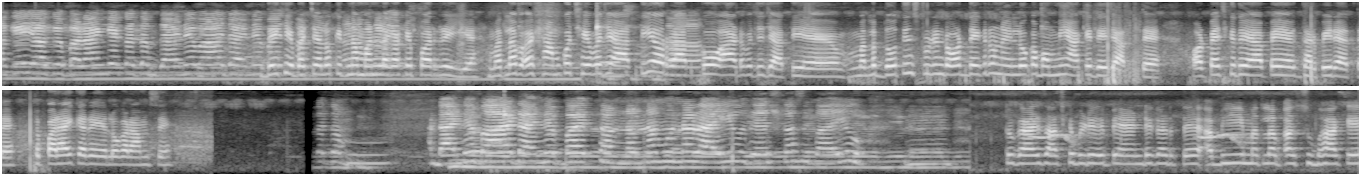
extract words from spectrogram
आगे आगे बढ़ाएँगे कदम दाहिने बाएँ दाहिने। देखिए बच्चे लोग कितना मन लगा के पढ़ रही है। मतलब शाम को छः बजे आती है और रात को आठ बजे जाती है। मतलब दो तीन स्टूडेंट और देख रहे हो ना इन लोग का मम्मी आके दे जाते हैं। और पैच के तो यहाँ पे घर पे ही रहते हैं। तो पढ़ाई कर रहे हैं लोग आराम से। दाहिने बाएँ दाहिने बाएँ थम नन्ना मुन्ना हूँ देश का सिपाही हूँ। तो गाइज़ आज का वीडियो पे एंड करते हैं। अभी मतलब सुबह के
